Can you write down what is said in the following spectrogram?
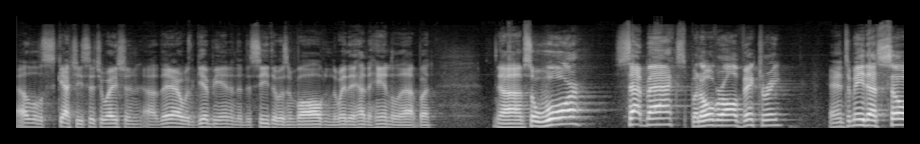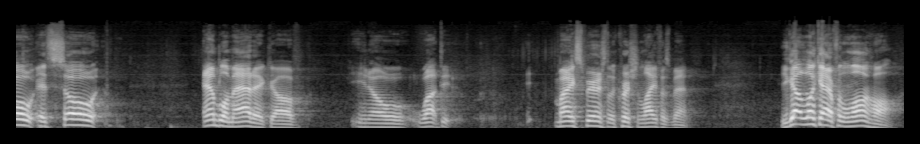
a little sketchy situation uh, there with Gibeon and the deceit that was involved and the way they had to handle that. But uh, so war, setbacks, but overall victory. And to me, that's so it's so emblematic of you know what the, my experience of the Christian life has been. You got to look at it for the long haul.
